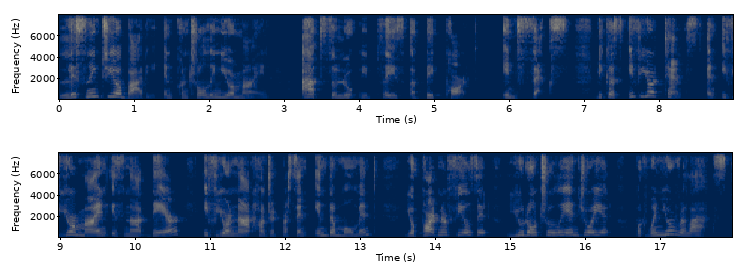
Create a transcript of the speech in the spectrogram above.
listening to your body and controlling your mind absolutely plays a big part in sex. Because if you're tense and if your mind is not there, if you're not 100% in the moment, your partner feels it, you don't truly enjoy it. But when you're relaxed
